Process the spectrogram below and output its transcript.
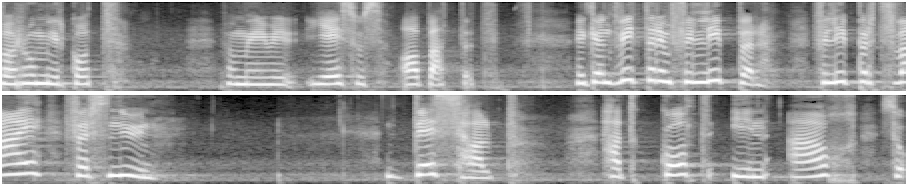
warum wir Gott, warum wir Jesus anbeten. Wir gehen weiter in Philipper, Philipper 2, Vers 9. Deshalb hat Gott ihn auch so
